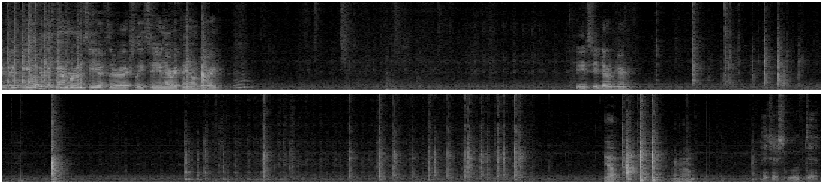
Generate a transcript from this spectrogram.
If you, can you look at the camera and see if they're actually seeing everything I'm doing? Mm-hmm. Can you see down here? Yeah, I know. I just moved it.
